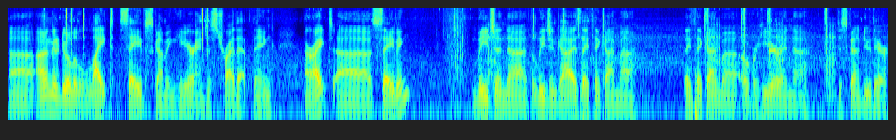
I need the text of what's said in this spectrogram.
Uh, I'm going to do a little light save scumming here and just try that thing. All right, uh, saving. Legion, uh, the Legion guys, they think I'm, uh, they think I'm uh, over here and uh, just to do their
